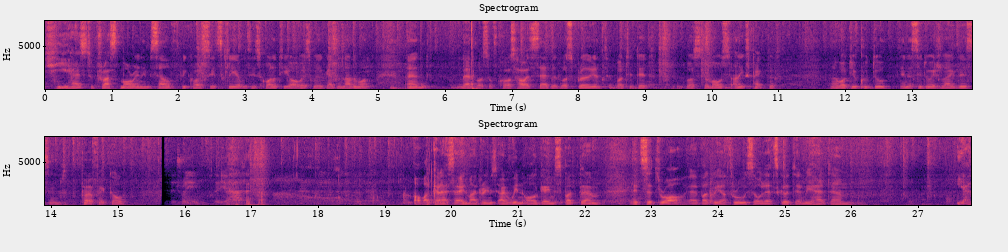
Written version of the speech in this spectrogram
he has to trust more in himself because it's clear with his quality he always will get another one. And that was, of course, how I said it was brilliant what he did. It was the most unexpected uh, what you could do in a situation like this, and perfect goal. the dream that you had? oh, what can I say? In my dreams, I win all games, but um, it's a draw. Uh, but we are through, so that's good. And we had, um, yeah,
